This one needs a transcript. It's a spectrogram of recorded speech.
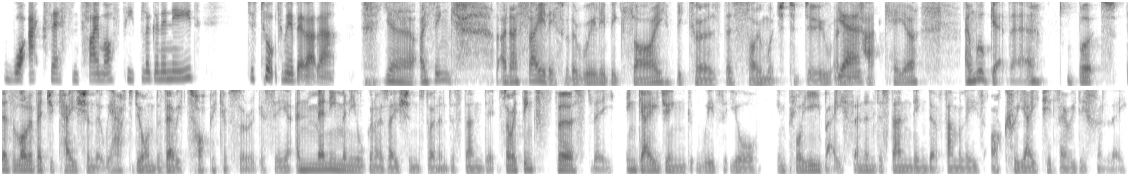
what access and time off people are going to need just talk to me a bit about that. Yeah, I think, and I say this with a really big sigh because there's so much to do and yeah. unpack here, and we'll get there. but there's a lot of education that we have to do on the very topic of surrogacy, and many, many organizations don't understand it. So I think, firstly, engaging with your employee base and understanding that families are created very differently,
